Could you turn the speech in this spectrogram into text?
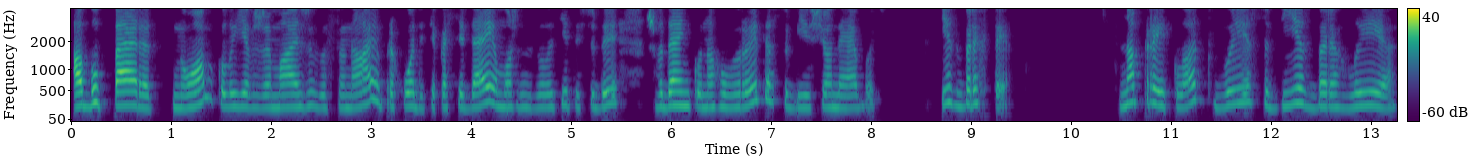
Або перед сном, коли я вже майже засинаю, приходить якась ідея, можна залетіти сюди, швиденько наговорити собі що-небудь і зберегти. Наприклад, ви собі зберегли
